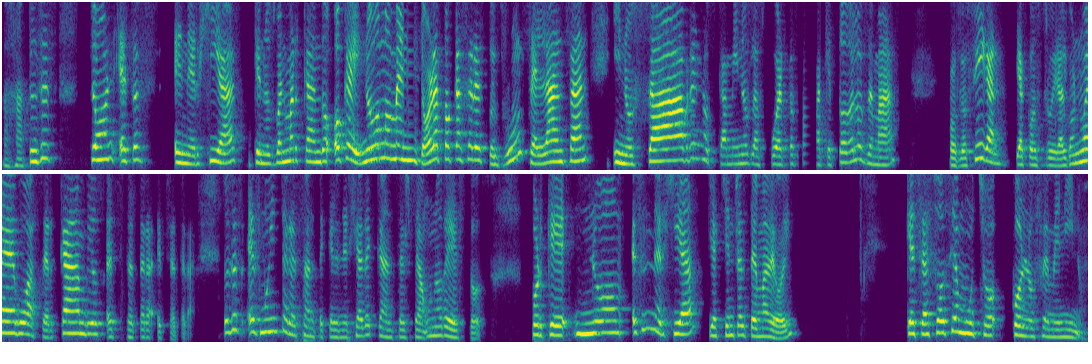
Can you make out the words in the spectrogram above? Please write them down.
Ajá. Entonces, son estas energías que nos van marcando, ok, nuevo momento, ahora toca hacer esto, y ¡frum! se lanzan y nos abren los caminos, las puertas para que todos los demás pues lo sigan y a construir algo nuevo, a hacer cambios, etcétera, etcétera. Entonces, es muy interesante que la energía de cáncer sea uno de estos, porque no, es una energía, y aquí entra el tema de hoy, que se asocia mucho con lo femenino,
